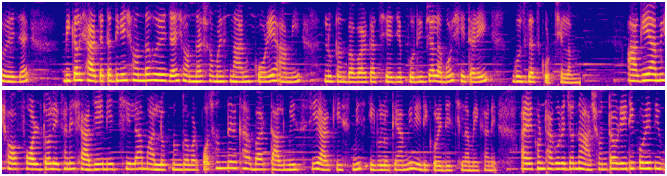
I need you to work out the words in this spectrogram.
হয়ে যায়। বিকাল সাড়ে চারটার দিকেই সন্ধ্যা হয়ে যায়, সন্ধ্যার সময় স্নান করে আমি লোকনাথ বাবার কাছে যে প্রদীপ জ্বালাবো সেটারই গুজগাছ করছিলাম। আগে আমি সব ফল টল এখানে সাজিয়ে নিচ্ছিলাম আর লোকনাথ বাবার পছন্দের খাবার, তাল মিষ্টি আর কিশমিশ এগুলোকে আমি রেডি করে দিচ্ছিলাম এখানে। আর এখন ঠাকুরের জন্য আসনটাও রেডি করে দিব।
